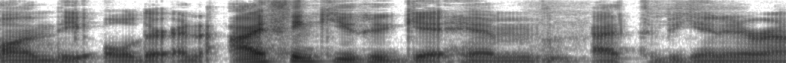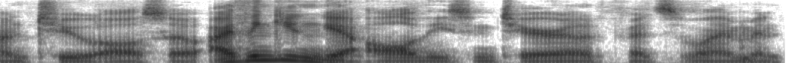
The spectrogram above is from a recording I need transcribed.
on the older, and I think you could get him at the beginning of round two. Also, I think you can get all these interior offensive linemen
